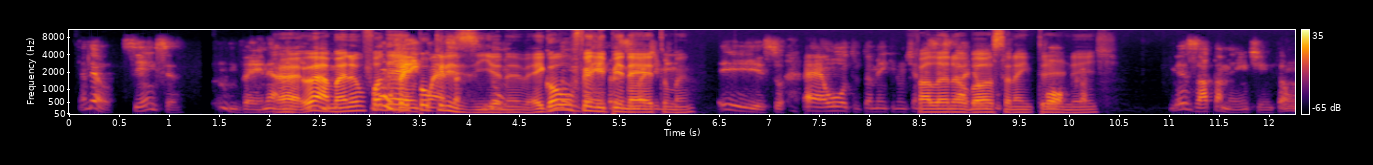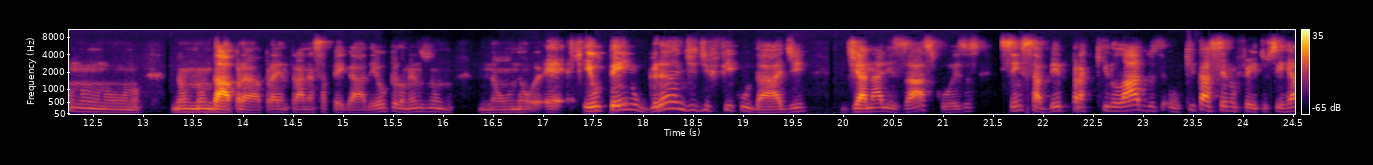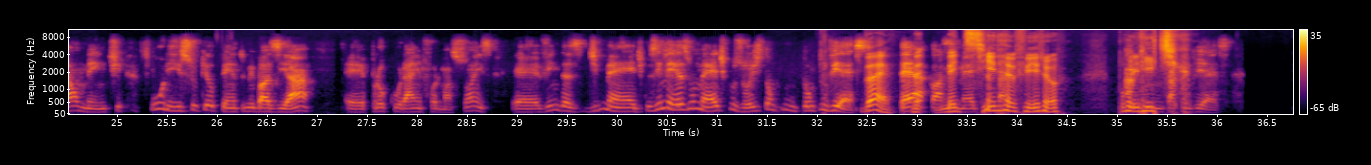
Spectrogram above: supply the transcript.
Entendeu? Ciência? Não vem, né? É, ah, mas o foda é a hipocrisia, essa... né? É igual o Felipe Neto, mano. Isso. É outro também que não tinha Falando bosta na internet. Foca. Exatamente. Então não, não, não, não dá para entrar nessa pegada. Eu, pelo menos, não. não, não é, eu tenho grande dificuldade de analisar as coisas sem saber para que lado o que está sendo feito, se realmente. Por isso que eu tento me basear, é, procurar informações é, vindas de médicos, e mesmo médicos hoje estão com, com viés. É, Até a classe medicina médica tá, virou política. Tá com, tá com viés.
